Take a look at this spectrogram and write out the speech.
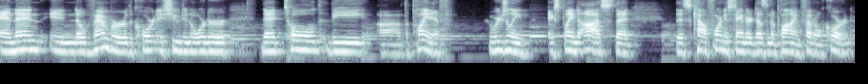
and then in November, the court issued an order that told the uh, the plaintiff, who originally explained to us that this California standard doesn't apply in federal court,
